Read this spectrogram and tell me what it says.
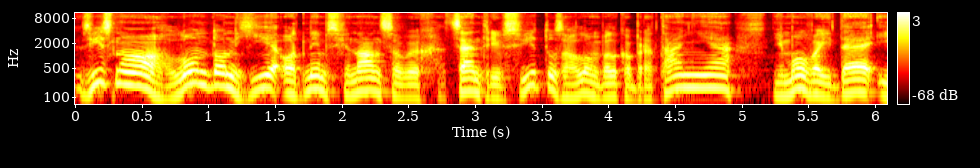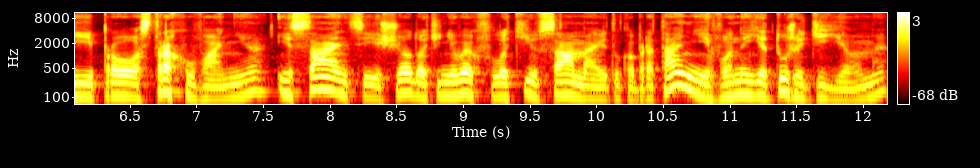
Звісно, Лондон є одним з фінансових центрів світу, загалом Великобританія, і мова йде і про страхування, і санкції щодо тіньових флотів саме від Великобританії, вони є дуже дієвими.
